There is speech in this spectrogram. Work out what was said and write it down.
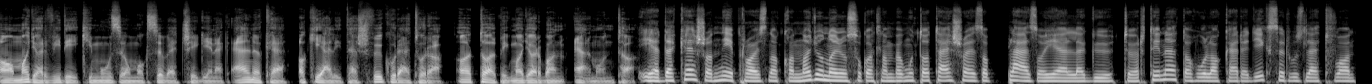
a Magyar Vidéki Múzeumok Szövetségének elnöke, a kiállítás főkurátora a Talpig Magyarban elmondta. Érdekes, a néprajznak a nagyon-nagyon szokatlan bemutatása, ez a pláza jellegű történet, ahol akár egy ékszerüzlet van,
